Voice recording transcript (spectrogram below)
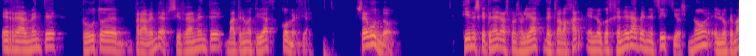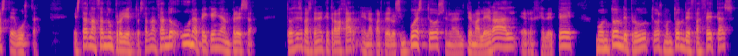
es realmente producto para vender, si realmente va a tener una actividad comercial. Segundo, tienes que tener la responsabilidad de trabajar en lo que genera beneficios, no en lo que más te gusta. Estás lanzando un proyecto, estás lanzando una pequeña empresa. Entonces vas a tener que trabajar en la parte de los impuestos, en el tema legal, RGDP, montón de productos, montón de facetas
